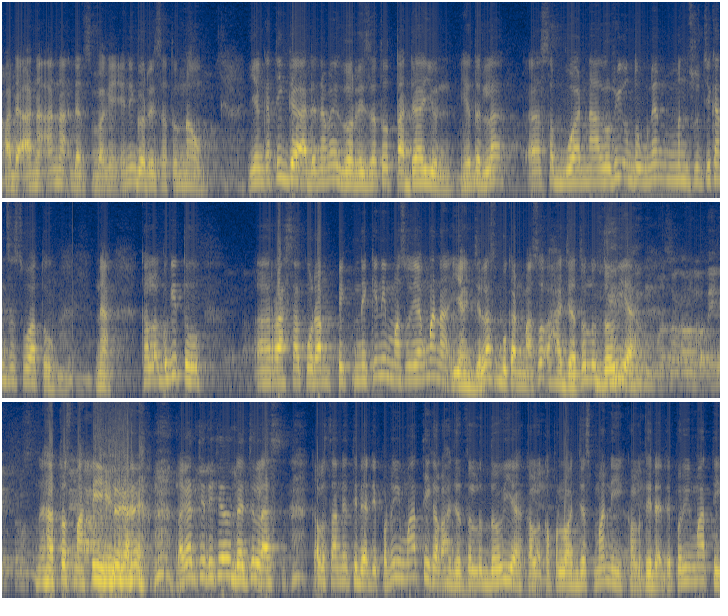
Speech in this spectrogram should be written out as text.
pada anak-anak dan sebagainya. Ini gorizatun nau. Yang ketiga ada namanya gorizatun tadayun, yaitu adalah eh, sebuah naluri untuk kemudian mensucikan sesuatu. Nah, kalau begitu eh, rasa kurang piknik ini masuk yang mana? Yang jelas bukan masuk hajatul udhawiyah. Pengen terus. Nah, terus mati gitu kan. Lah kan ciri-ciri udah jelas. Kalau seandainya tidak dipenuhi mati kalau hajatul udhawiyah, kalau keperluan jasmani, kalau tidak dipenuhi mati.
